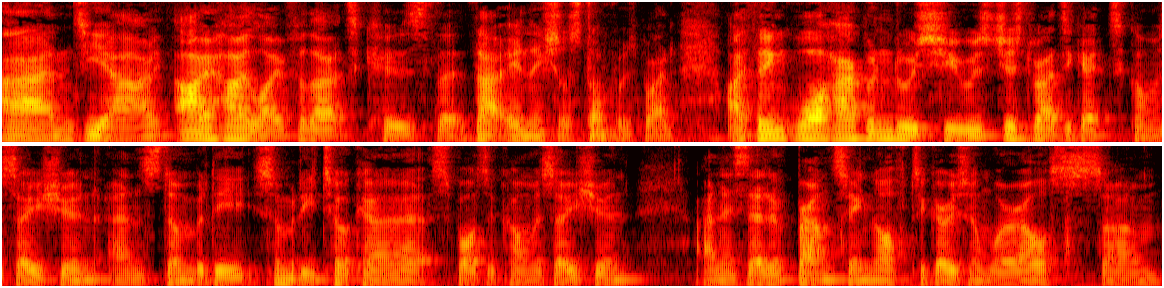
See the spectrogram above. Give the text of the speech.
And yeah, I, I highlight for that because that, that initial stop was bad. I think what happened was she was just about to get to conversation, and somebody somebody took her spot at conversation, and instead of bouncing off to go somewhere else, um,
